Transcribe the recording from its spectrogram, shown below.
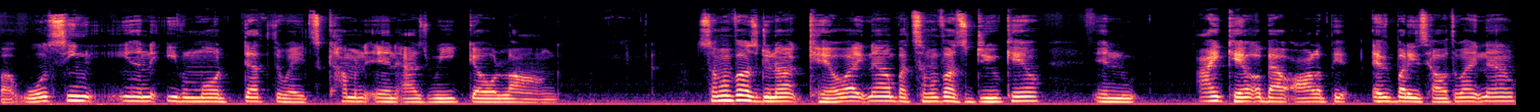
But we'll see in even more death rates coming in as we go along. Some of us do not care right now, but some of us do care, and I care about all of everybody's health right now.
